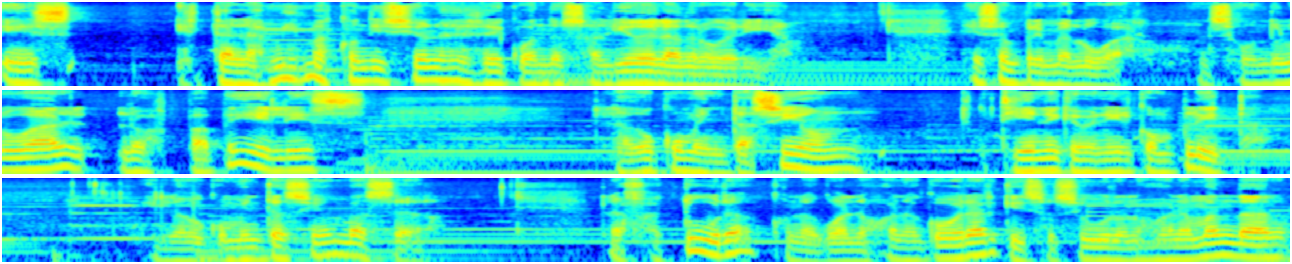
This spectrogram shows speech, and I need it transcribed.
es está en las mismas condiciones desde cuando salió de la droguería. Eso en primer lugar. En segundo lugar, los papeles, la documentación tiene que venir completa. Y la documentación va a ser la factura con la cual nos van a cobrar, que eso seguro nos van a mandar,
